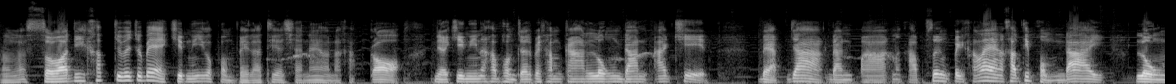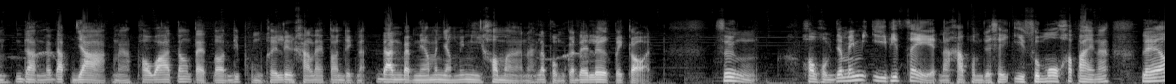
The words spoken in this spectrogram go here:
เอาละสวัสดีครับจูเบจูเบคลิปนี้กับผมเฟรัสเทียชาแนลนะครับก็เดี๋ยวคลิปนี้นะครับผมจะไปทำการลงดันอาร์เคดแบบยากดันปาร์คนะครับซึ่งเป็นครั้งแรกนะครับที่ผมได้ลงดันระดับยากนะ เพราะว่าตั้งแต่ตอนที่ผมเคยเล่นครั้งแรกตอนเด็กนะดันแบบนี้มันยังไม่มีเข้ามานะแล้วผมก็ได้เลิกไปก่อน ซึ่งของผมจะไม่มี E พิเศษนะครับผมจะใช้ E ซูโม่เข้าไปนะ แล้ว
